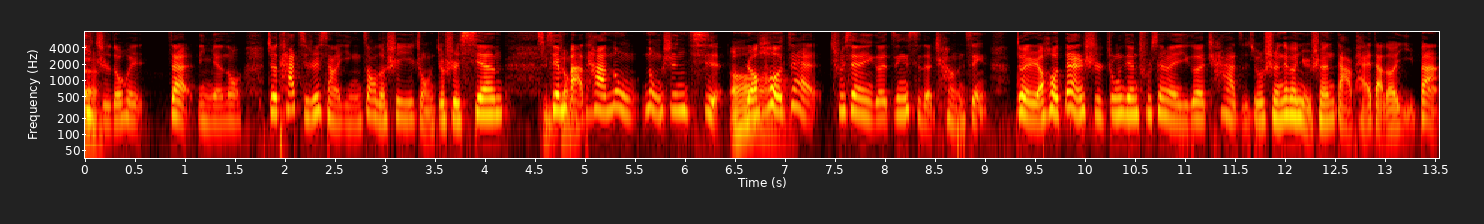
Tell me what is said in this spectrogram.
一直都会在里面弄。就他其实想营造的是一种，就是先先把他弄弄生气，哦然后再出现一个惊喜的场景。对，然后但是中间出现了一个岔子，就是那个女生打牌打到一半，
